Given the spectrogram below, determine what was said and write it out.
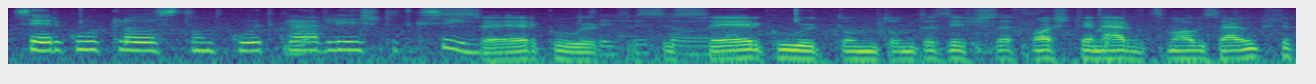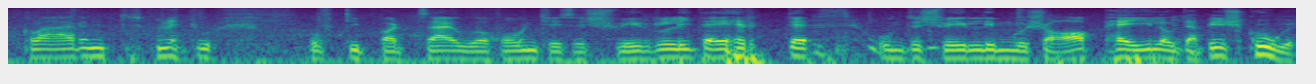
sehr gut gelöst und gut gewährleistet gewesen. Sehr gut, Das ist das ja ist so, sehr gut und, und das ist fast dann mal selbsterklärend, wenn du auf die Parzelle kommst, ist ein Schwirrli dort und ein Schwirrli musst du abheilen und dann bist du gut.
